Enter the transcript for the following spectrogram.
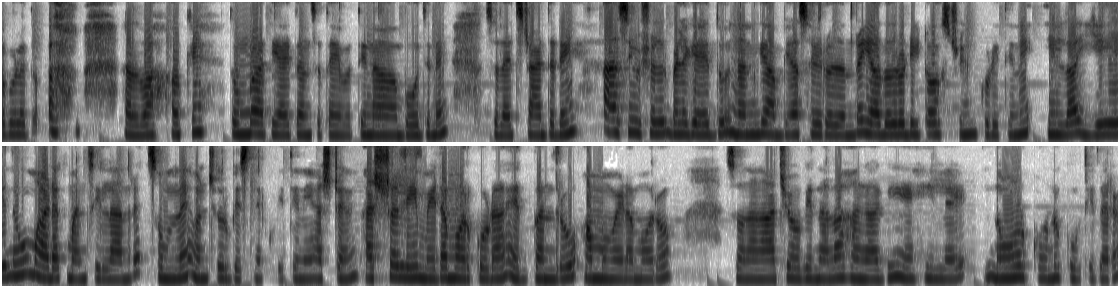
ತಗೊಳ್ಳೋದು? ಅಲ್ವಾ? ಓಕೆ ತುಂಬಾ ಅತಿ ಆಯ್ತು ಅನ್ಸುತ್ತೆ ಇವತ್ತಿನ ಬೋಧನೆ so let start the day as usual ಬೆಳಗ್ಗೆ ಎದ್ದು ನನಗೆ ಅಭ್ಯಾಸ ಇರೋದಂದ್ರೆ ಯಾವ್ದಾದ್ರು ಡಿಟಾಕ್ಸ್ ಡ್ರಿಂಕ್ ಕುಡಿತೀನಿ. ಇಲ್ಲ, ಏನೂ ಮಾಡಕ್ ಮನ್ಸಿಲ್ಲ ಅಂದ್ರೆ ಸುಮ್ನೆ ಒಂಚೂರು ಬಿಸಿನೀರು ಕುಡಿತೀನಿ ಅಷ್ಟೇ. ಅಷ್ಟರಲ್ಲಿ ಮೇಡಮ್ ಅವ್ರು ಕೂಡ ಎದ್ ಬಂದ್ರು, ಅಮ್ಮ ಮೇಡಮ್ ಅವರು. ಸೊ ನಾನು ಆಚೆ ಹೋಗಿದ್ನಲ್ಲ, ಹಾಗಾಗಿ ಇಲ್ಲೇ ನೋಡ್ಕೊಂಡು ಕೂತಿದ್ದಾರೆ.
